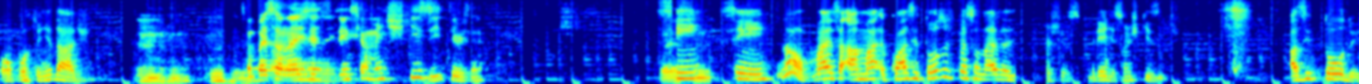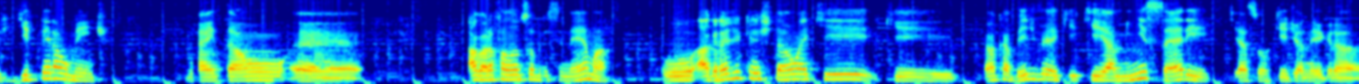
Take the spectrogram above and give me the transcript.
a oportunidade. Uhum. Uhum. São personagens Então- essencialmente esquisitos, né? Sim, assim- sim. Não, mas a quase todos os personagens da Justiça são esquisitos. Quase todos, literalmente. Né, Então, é, agora falando sobre cinema, o- a grande questão é que, que eu acabei de ver aqui que a minissérie que essa Orquídea Negra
